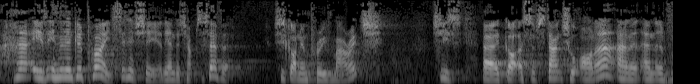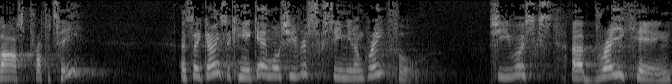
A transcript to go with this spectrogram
ha- is in a good place, isn't she, at the end of chapter 7? She's got an improved marriage. She's uh, got a substantial honour and, and a vast property. And so going to the king again, well, she risks seeming ungrateful. She risks uh, breaking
